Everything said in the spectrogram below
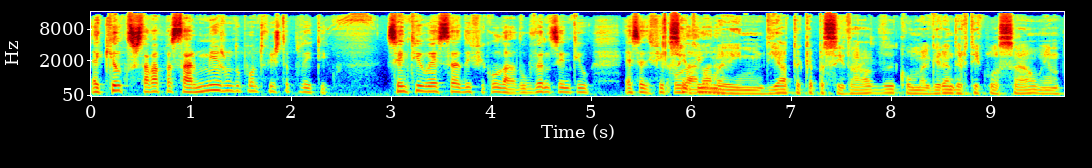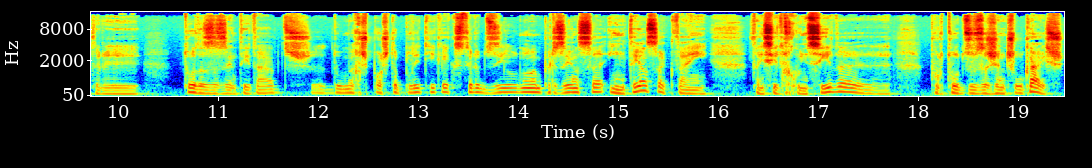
aquilo que se estava a passar, mesmo do ponto de vista político. Sentiu essa dificuldade? O governo sentiu essa dificuldade? Sentiu uma imediata capacidade, com uma grande articulação entre todas as entidades, de uma resposta política que se traduziu numa presença intensa que tem, tem sido reconhecida eh, por todos os agentes locais.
